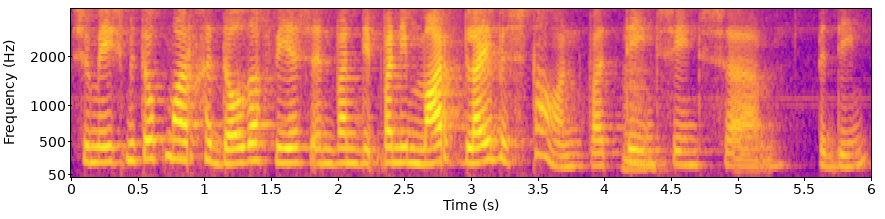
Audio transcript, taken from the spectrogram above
So mense moet ook maar geduldig wees en want die want die mark bly bestaan wat 10 Hmm. cents ehm um, bedien.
